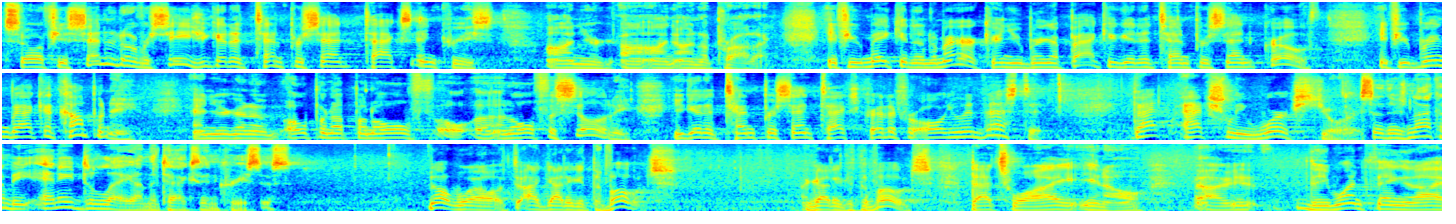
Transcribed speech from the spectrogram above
So if you send it overseas, you get a 10% tax increase on your uh, on, on the product. If you make it in America and you bring it back, you get a 10% growth. If you bring back a company and you're going to open up an old an old facility, you get a 10% tax credit for all you invested. That actually works, George. So there's not going to be any delay on the tax increases. No, well, I got to get the votes. I got to get the votes. That's why, you know, uh, the one thing that I,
